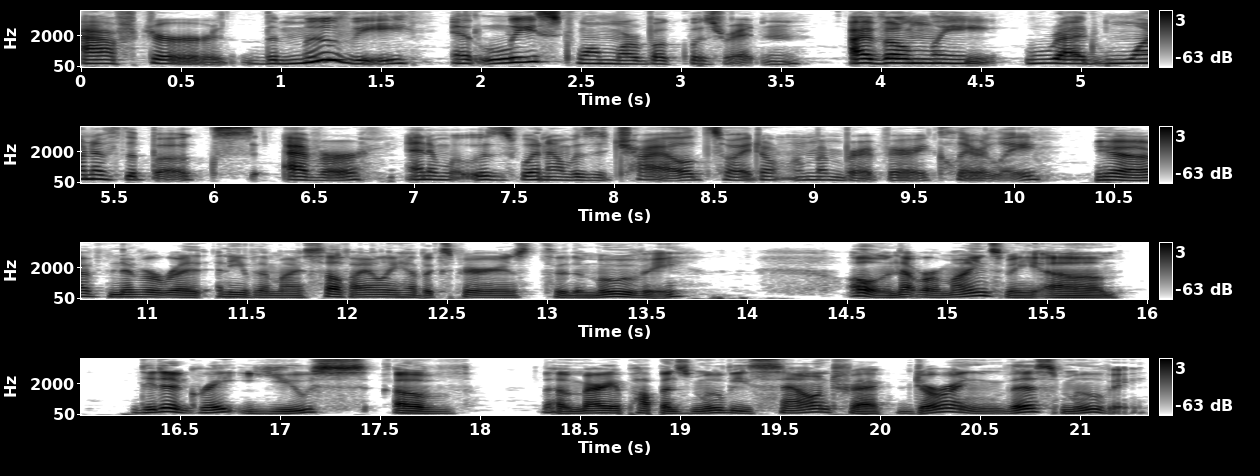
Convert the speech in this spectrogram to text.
after the movie, at least one more book was written. I've only read one of the books ever, and it was when I was a child, so I don't remember it very clearly. Yeah, I've never read any of them myself. I only have experience through the movie. Oh, and that reminds me, um, they did a great use of the Mary Poppins movie soundtrack during this movie.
